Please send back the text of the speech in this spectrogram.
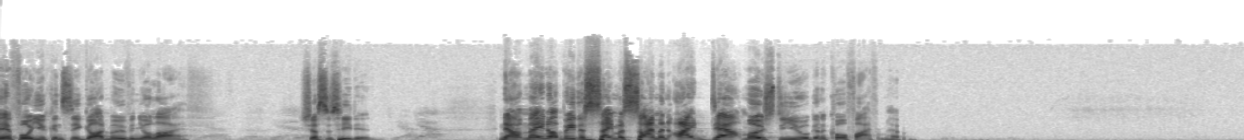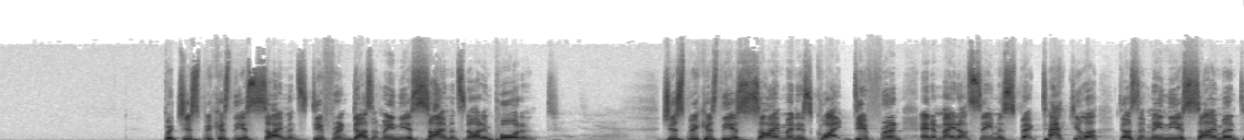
Therefore, you can see God move in your life just as he did. Now, it may not be the same assignment. I doubt most of you are going to call fire from heaven. But just because the assignment's different doesn't mean the assignment's not important. Just because the assignment is quite different and it may not seem as spectacular doesn't mean the assignment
